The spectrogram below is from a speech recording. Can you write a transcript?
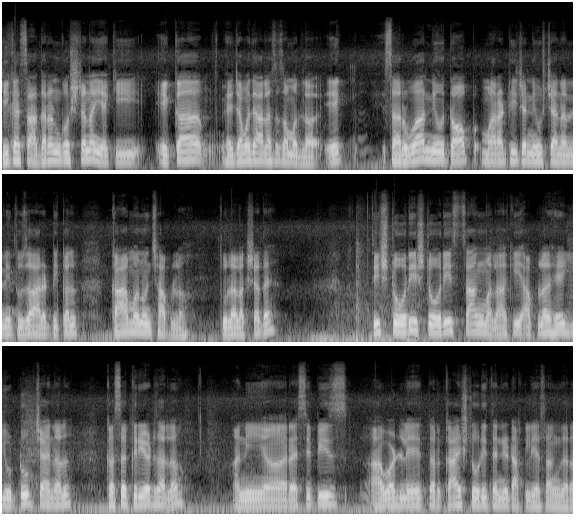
ही काय साधारण गोष्ट नाही आहे की एका ह्याच्यामध्ये आलं असं समजलं. एक सर्व न्यू टॉप मराठीच्या न्यूज चॅनलनी तुझं आर्टिकल का म्हणून छापलं? तुला लक्षात आहे? ती स्टोरी स्टोरीज सांग मला की आपलं हे यूट्यूब चॅनल कसं क्रिएट झालं आणि रेसिपीज आवडले तर काय स्टोरी त्यांनी टाकली आहे? सांग जरा.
